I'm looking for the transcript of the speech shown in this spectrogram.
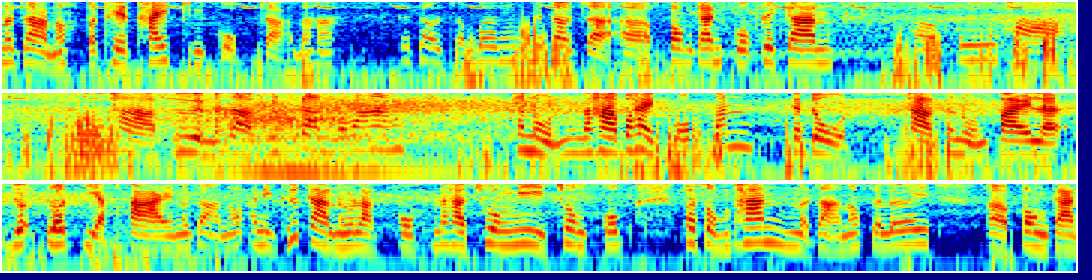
นะจ๊ะเนาะประเทศไทยกินกบจ้ะนะคะก็เจ้าจะเบิ้งก็เจ้าจะป้องกันกบโดยการปูผ่าปูผ่าพื้นนะจ๊ะปิดกันระหว่างถนนนะคะบ่ให้กบมันกระโดดผ่านถนนไปและยรถเหยียบตายนะจ๊ะเนาะอันนี้คือการอนุรักษ์กบนะคะ ช่วงนี้ช่วงกบผสมพันธุ์นะจ๊ะเนาะก็เลยป้องกัน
